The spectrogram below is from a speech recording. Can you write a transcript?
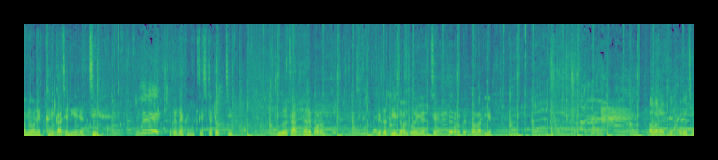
আমি অনেকখানি কাছে নিয়ে যাচ্ছি। সেটা দেখানোর চেষ্টা করছি। পুরো চারধারে বরফ ভেতর দিয়ে জল বয়ে যাচ্ছে বরফের তলা দিয়ে। আবার একজন পড়েছে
